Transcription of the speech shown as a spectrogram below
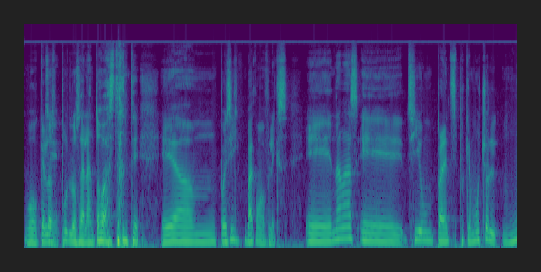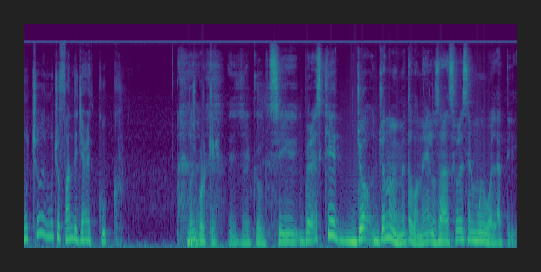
O que los, los adelantó bastante. Eh, um, pues sí, va como flex. Eh, nada más, eh, sí, un paréntesis, porque mucho, mucho, mucho fan de Jared Cook. No sé por qué. Jared Cook, sí, pero es que yo, yo no me meto con él, o sea, suele ser muy volátil.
